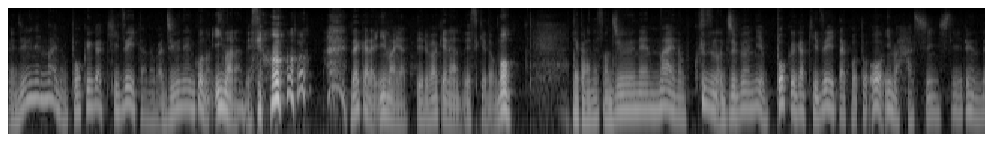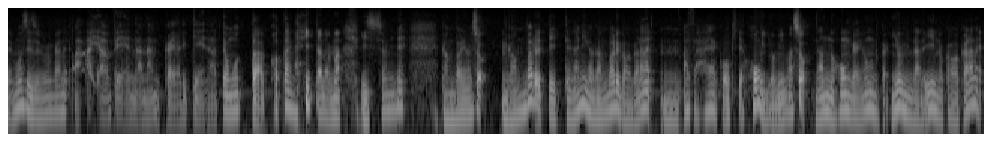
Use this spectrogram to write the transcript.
10年前の僕が気づいたのが10年後の今なんですよ。だから今やってるわけなんですけども。だからねその10年前のクズの自分に僕が気づいたことを今発信しているんでもし自分がねあやべえななんかやりてえなって思った方がいたらまあ一緒にね頑張りましょう。頑張るって言って何が頑張るかわからない、うん、朝早く起きて本読みましょう。何の本が読むか読んだらいいのかわからない。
